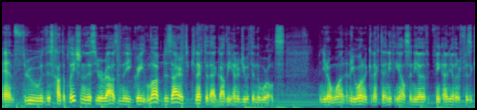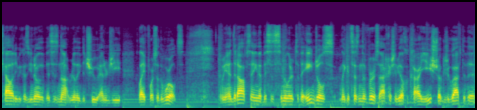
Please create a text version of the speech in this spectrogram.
And through this contemplation of this, you're arousing the great love, desire to connect to that godly energy within the worlds. And you don't want, and you want to connect to anything else, any other thing, any other physicality, because you know that this is not really the true energy, life force of the worlds. And we ended off saying that this is similar to the angels, like it says in the verse, you go after the,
